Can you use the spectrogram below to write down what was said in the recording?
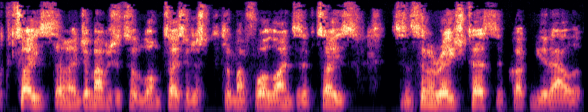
The Ktsais, uh, Jamamish, it's a long Ktsais, I just took my four lines of the Ktsais. It's in Simon Reish Test of Cotton Yud Aleph.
